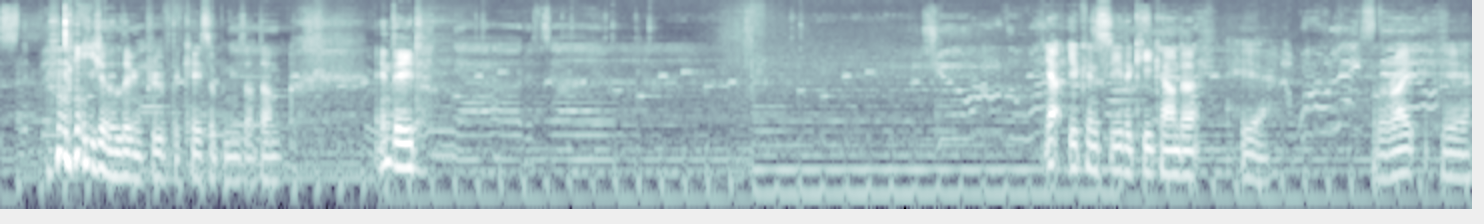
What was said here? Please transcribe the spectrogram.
Slipping You're the living proof the case openings are dumb. Indeed. out of time. Yeah, you can see the key counter here. Right here.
